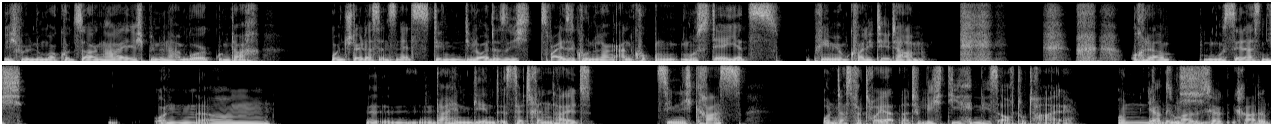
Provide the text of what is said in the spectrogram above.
ich will nur mal kurz sagen, hi, ich bin in Hamburg, guten Tag, und stell das ins Netz, den die Leute sich zwei Sekunden lang angucken, muss der jetzt Premium-Qualität haben? Oder muss der das nicht? Und ähm, dahingehend ist der Trend halt ziemlich krass und das verteuert natürlich die Handys auch total. Und ja, zumal es ja gerade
